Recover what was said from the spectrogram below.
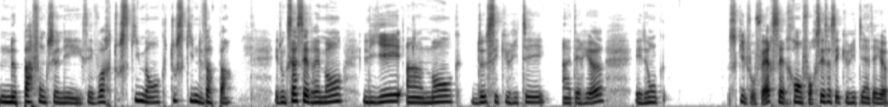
ne pas fonctionner, c'est voir tout ce qui manque, tout ce qui ne va pas. Et donc ça, c'est vraiment lié à un manque de sécurité intérieure. Et donc, ce qu'il faut faire, c'est renforcer sa sécurité intérieure.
